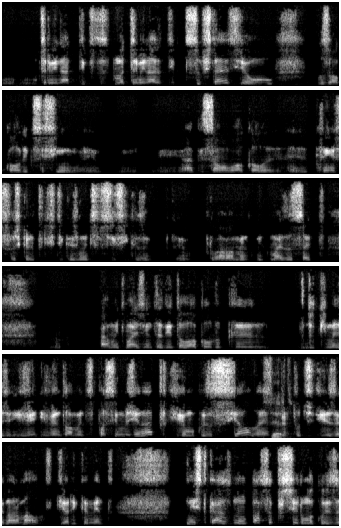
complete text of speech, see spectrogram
Um determinado tipo de, uma determinada tipo de substância, ou os alcoólicos, enfim, a adição ao álcool eh, tem as suas características muito específicas. Eu, provavelmente muito mais aceito. Há muito mais gente adita ao álcool do que do que eventualmente se possa imaginar, porque é uma coisa social, não é? Beber todos os dias é normal, teoricamente. Neste caso não passa por ser uma coisa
